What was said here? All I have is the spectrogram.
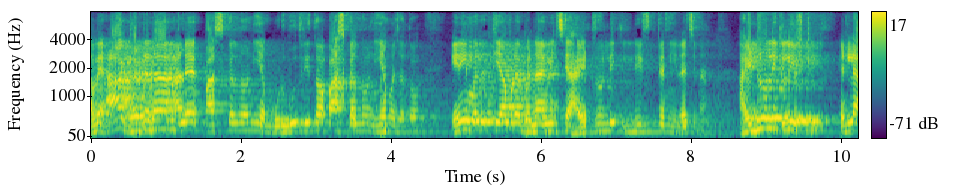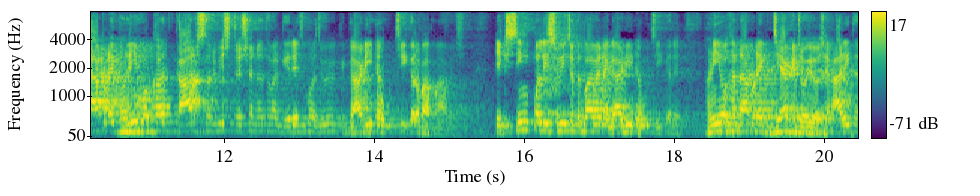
હવે આ ઘટના અને પાસ્કલનો નિયમ, મૂળભૂત રીતે પાસ્કલનો નિયમ જ હતો, એની મદદથી આપણે બનાવી છે હાઇડ્રોલિક લિફ્ટની રચના. હાઇડ્રોલિક લિફ્ટ એટલે આપણે ઘણી વખત કાર સર્વિસ સ્ટેશન અથવા ગેરેજમાં જોયું કે ગાડીને ઊંચી કરવામાં આવે છે. એક સિમ્પલી સ્વિચ દબાવે ને ગાડીને ઊંચી કરે. ઘણી વખત આપણે એક જેક જોયો છે. આ રીતે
